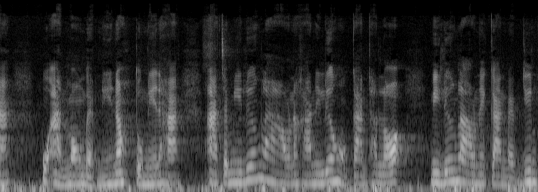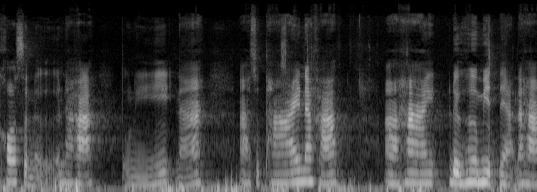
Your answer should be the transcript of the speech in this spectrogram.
นะ ผู้อ่านมองแบบนี้เนาะตรงนี้นะคะ อาจจะมีเรื่องราวนะคะ ในเรื่องของการทะเลาะ มีเรื่องราวในการแบบยื่นข้อเสนอนะคะ ตรงนี้นะอ่าสุดท้ายนะคะอ่าไฮเดอะเฮอร์มิตเนี่ยนะคะ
